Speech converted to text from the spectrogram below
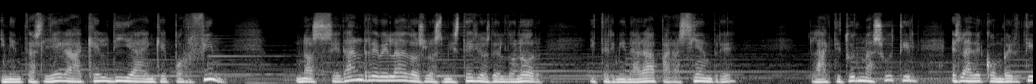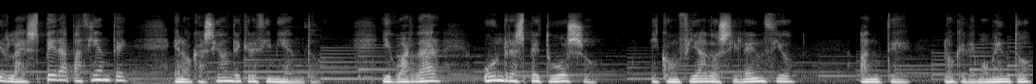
Y mientras llega aquel día en que por fin nos serán revelados los misterios del dolor y terminará para siempre, la actitud más útil es la de convertir la espera paciente en ocasión de crecimiento y guardar un respetuoso, y confiado silencio ante lo que de momento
